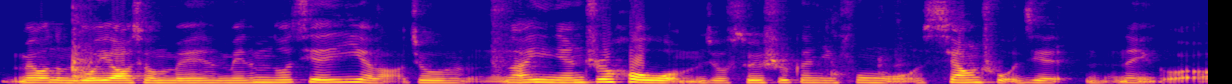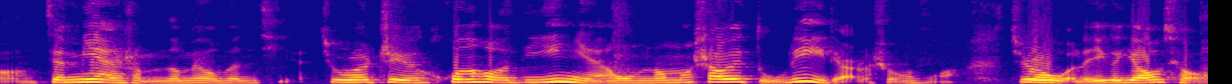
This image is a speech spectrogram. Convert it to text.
没有那么多要求，没没那么多介意了。就那一年之后，我们就随时跟你父母相处见那个见面什么的没有问题。就是说这婚后的第一年，我们能不能稍微独立一点的生活，就是我的一个要求。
